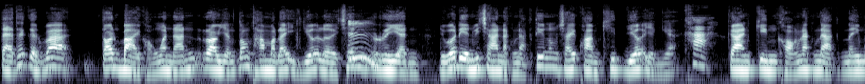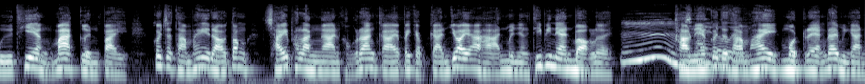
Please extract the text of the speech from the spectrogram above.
แต่ถ้าเกิดว่าตอนบ่ายของวันนั้นเรายังต้องทำอะไรอีกเยอะเลย เช่นอืมเรียนหรือว่าเรียนวิชาหนักๆ ที่ต้องใช้ความคิดเยอะอย่างเงี้ยค่ะการกินของหนักๆ ในมื้อเที่ยงมากเกินไป ก็จะทำให้เราต้องใช้พลังงานของร่างกายไปกับการย่อยอาหารเหมือนอย่างที่พี่แนนบอกเลยอืมคราวนี้ใช่ก็จะทำเลยให้หมดแรงได้เหมือนกัน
